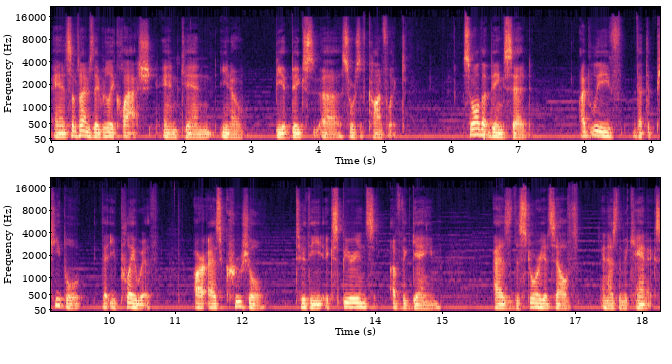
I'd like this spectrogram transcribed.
and sometimes they really clash and can, you know, be a big uh, source of conflict. So, all that being said, I believe that the people that you play with are as crucial to the experience of the game as the story itself and as the mechanics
